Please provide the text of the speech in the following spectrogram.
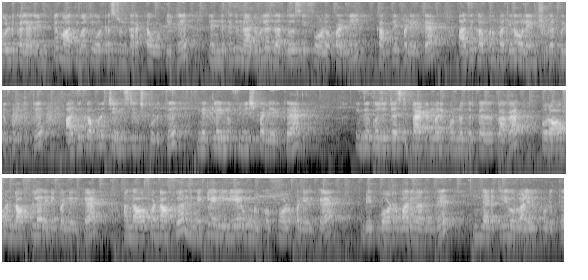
gold கலருன்ட்டு மாற்றி மாற்றி ஒட்டரை ஸ்டோன் கரெக்டாக ஓட்டிட்டு ரெண்டுத்துக்கு நடுவில் ஜர்தோசி ஃபாலோ பண்ணி கம்ப்ளீட் பண்ணியிருக்கேன். அதுக்கப்புறம் பார்த்திங்கன்னா ஒரு லைன் சுகர் பீடு கொடுத்துட்டு அதுக்கப்புறம் செயின் ஸ்டிச் கொடுத்து நெக்லைனும் ஃபினிஷ் பண்ணியிருக்கேன். இது கொஞ்சம் ஜஸ்ட் பேட்டர்ன் மாதிரி கொண்டு வந்திருக்கிறதுக்காக ஒரு ஆஃப் அண்ட் ஆஃபில் ரெடி பண்ணியிருக்கேன். அந்த ஆஃப் அண்ட் ஆஃப் அந்த நெக்லைன்லேயே உங்களுக்கு ஃபாலோ பண்ணியிருக்கேன். இப்படி பார்டர் மாதிரி வந்து இந்த இடத்துலையும் ஒரு வளைவு கொடுத்து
